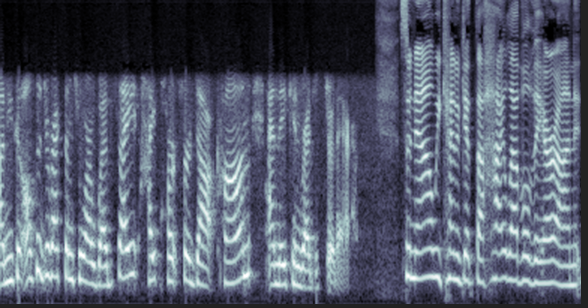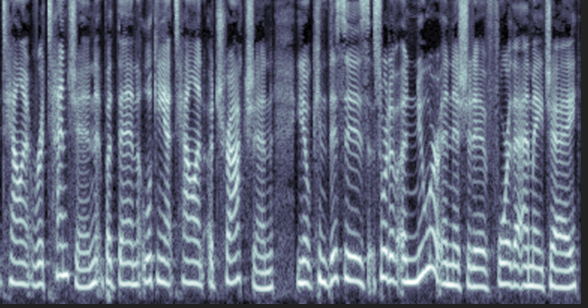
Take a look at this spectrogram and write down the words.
Um, you can also direct them to our website, hypehartford.com, and they can register there. So now we kind of get the high level there on talent retention, but then looking at talent attraction, you know, can this is sort of a newer initiative for the MHA.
